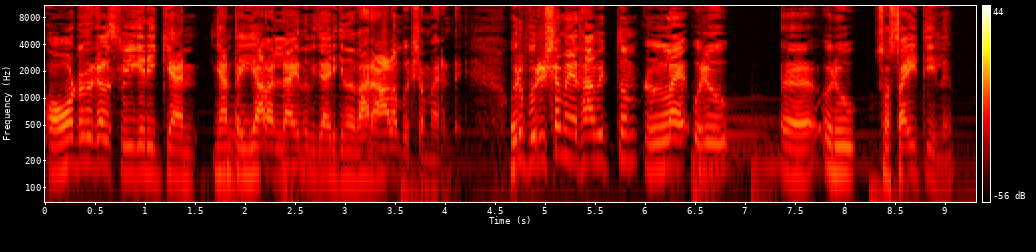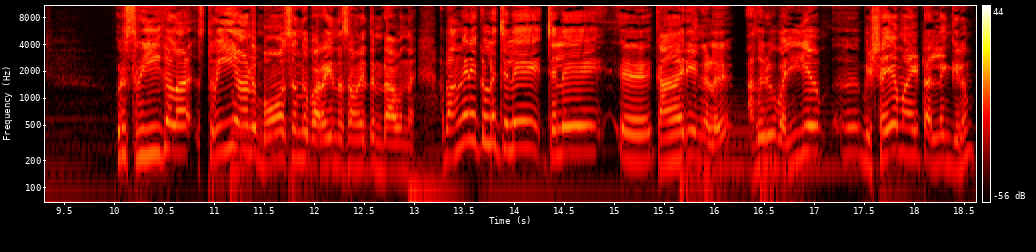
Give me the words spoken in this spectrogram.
ഓർഡറുകൾ സ്വീകരിക്കാൻ ഞാൻ തയ്യാറല്ല എന്ന് വിചാരിക്കുന്ന ധാരാളം പുരുഷന്മാരുണ്ട്. ഒരു പുരുഷ മേധാവിത്വം ഉള്ള ഒരു ഒരു സൊസൈറ്റിയിൽ ഒരു സ്ത്രീകളെ സ്ത്രീയാണ് ബോസ് എന്ന് പറയുന്ന സമയത്ത് ഉണ്ടാവുന്നത് അപ്പം അങ്ങനെയൊക്കെയുള്ള ചില ചില കാര്യങ്ങൾ അതൊരു വലിയ വിഷയമായിട്ടല്ലെങ്കിലും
